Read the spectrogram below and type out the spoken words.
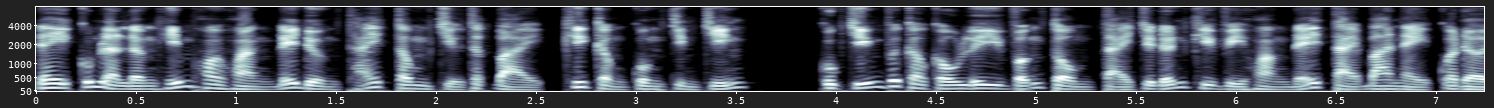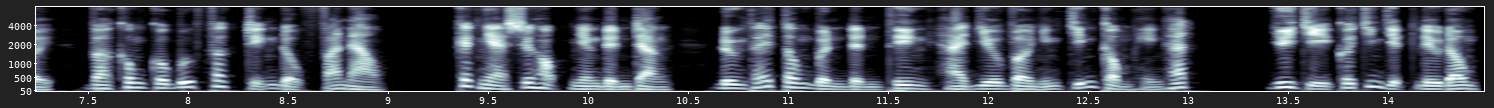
Đây cũng là lần hiếm hoi hoàng đế Đường Thái Tông chịu thất bại khi cầm quân chinh chiến. Cuộc chiến với Cao Câu Ly vẫn tồn tại cho đến khi vị hoàng đế tài ba này qua đời và không có bước phát triển đột phá nào. Các nhà sử học nhận định rằng Đường Thái Tông bình định thiên hạ dựa vào những chiến công hiển hách. Duy chỉ có chiến dịch Liêu Đông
